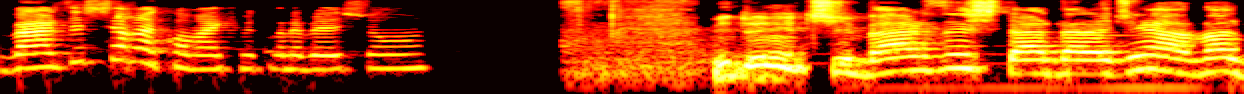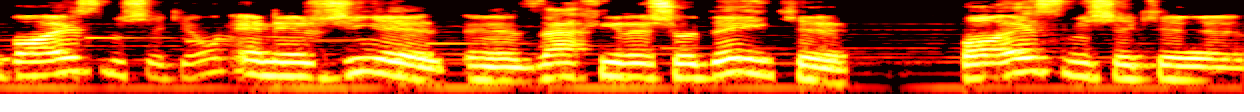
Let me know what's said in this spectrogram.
ورزش چقدر کمک می‌کنه بهشون؟ می‌دونید چی؟ ورزش در درجه اول باعث میشه که اون انرژی ذخیره شده ای که باعث میشه که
